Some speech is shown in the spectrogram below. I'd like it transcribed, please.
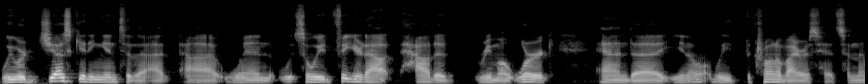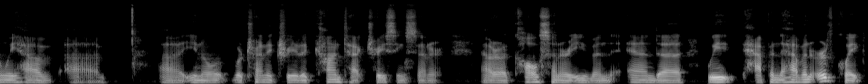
We were just getting into that uh, when, so we'd figured out how to remote work and uh, you know we the coronavirus hits and then we have uh, uh, you know, we're trying to create a contact tracing center or a call center even, and uh, we happen to have an earthquake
